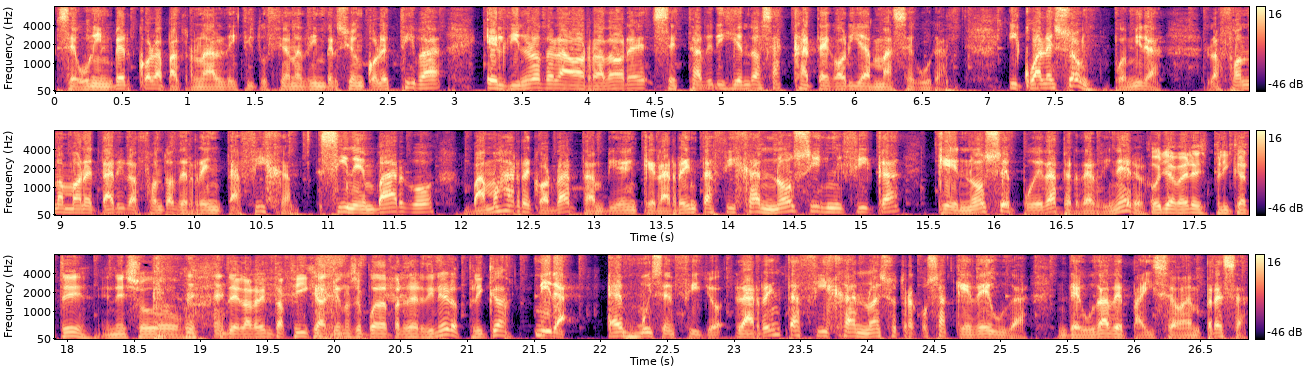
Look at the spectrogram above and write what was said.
Según Inverco, la patronal de instituciones de inversión colectiva, el dinero de los ahorradores se está dirigiendo a esas categorías más seguras. ¿Y cuáles son? Pues mira, los fondos monetarios y los fondos de renta fija. Sin embargo, vamos a recordar también que la renta fija no significa que no se pueda perder dinero. Oye, a ver, explícate en eso de la renta fija que no se pueda perder dinero, explica. Mira, es muy sencillo. La renta fija no es otra cosa que deuda, deuda de países o empresas.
